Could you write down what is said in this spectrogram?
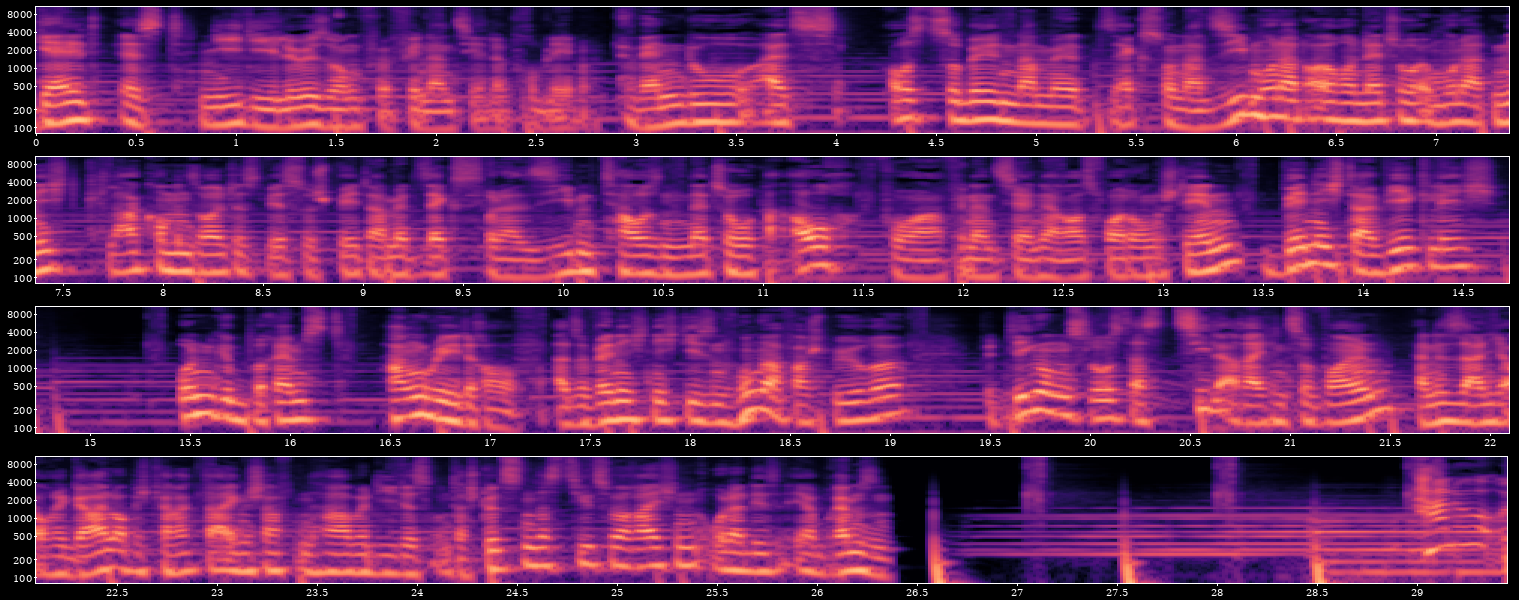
Geld ist nie die Lösung für finanzielle Probleme. Wenn du als Auszubildender mit 600, 700 Euro netto im Monat nicht klarkommen solltest, wirst du später mit 6.000 oder 7.000 netto auch vor finanziellen Herausforderungen stehen. Bin ich da wirklich ungebremst hungry drauf? Also wenn ich nicht diesen Hunger verspüre, bedingungslos das Ziel erreichen zu wollen, dann ist es eigentlich auch egal, ob ich Charaktereigenschaften habe, die das unterstützen, das Ziel zu erreichen oder die es eher bremsen.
